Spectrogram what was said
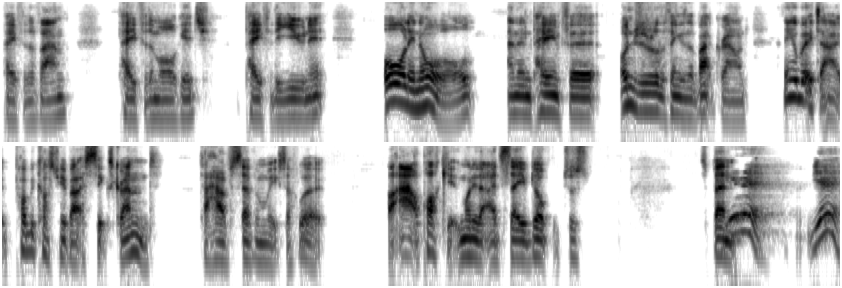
pay for the van, pay for the mortgage, pay for the unit, all in all, and then paying for hundreds of other things in the background. I think I worked it out. It probably cost me about six grand to have seven weeks off work, like out of pocket, the money that I'd saved up, just spent. Yeah, yeah.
